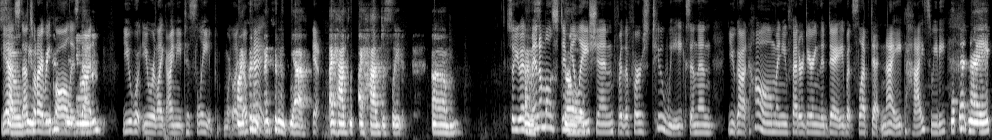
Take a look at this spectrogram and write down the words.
Yes, so that's we, what I recall is that you were you were like, I need to sleep. We're like, I okay. couldn't I couldn't yeah. Yeah. I had to I had to sleep. Um so you had minimal stimulation so, for the first two weeks and then you got home and you fed her during the day but slept at night. Hi, sweetie. Slept at night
